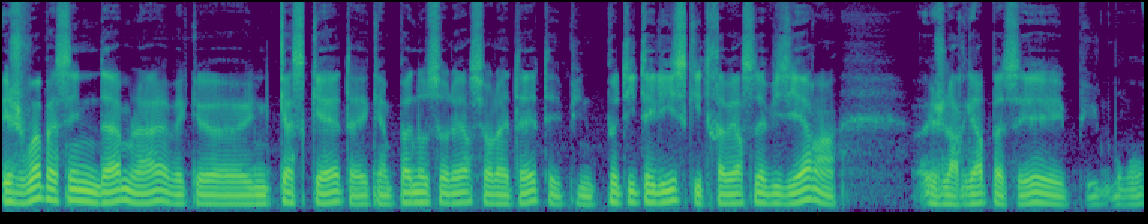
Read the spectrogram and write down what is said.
Et je vois passer une dame là avec euh, une casquette, avec un panneau solaire sur la tête et puis une petite hélice qui traverse la visière. Je la regarde passer et puis bon,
